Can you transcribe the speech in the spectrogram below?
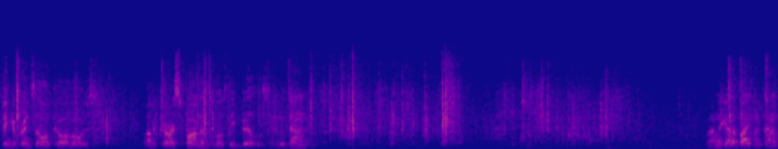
Fingerprints all Korvo's. A lot of correspondence, mostly bills. Hey, Lieutenant. Finally got a bite, Lieutenant.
